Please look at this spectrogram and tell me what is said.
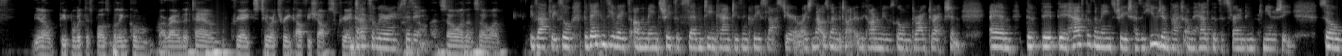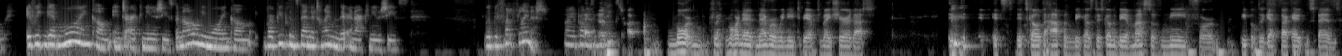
you know people with disposable income around the town creates two or three coffee shops creates that's what we're interested and so, in. and so on and so on. Exactly. So the vacancy rates on the main streets of 17 counties increased last year right? And that was when the, the economy was going the right direction. Um the, the the health of the main street has a huge impact on the health of the surrounding community. So if we can get more income into our communities, but not only more income, where people can spend their time in, there, in our communities, we'll be flying it. All your problems will be fixed. Uh, more, like more now than ever, we need to be able to make sure that it, it, it's it's going to happen because there's going to be a massive need for people to get back out and spend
